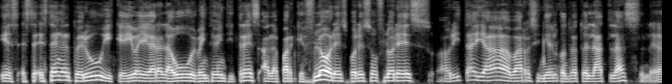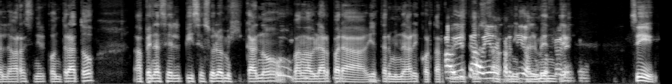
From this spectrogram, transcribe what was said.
y es- está en el Perú y que iba a llegar a la U el 2023 a la Parque Flores, por eso Flores ahorita ya va a rescindir el contrato del Atlas, le, le va a rescindir contrato, apenas él pise suelo mexicano, van a hablar para ya terminar y cortar Ah, el. Sí,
